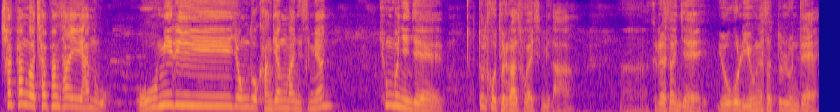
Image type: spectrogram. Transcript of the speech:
철판과 철판 사이 한 5mm 정도 간격만 있으면 충분히 이제 뚫고 들어갈 수가 있습니다. 어, 그래서 이제 요걸 이용해서 뚫는데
